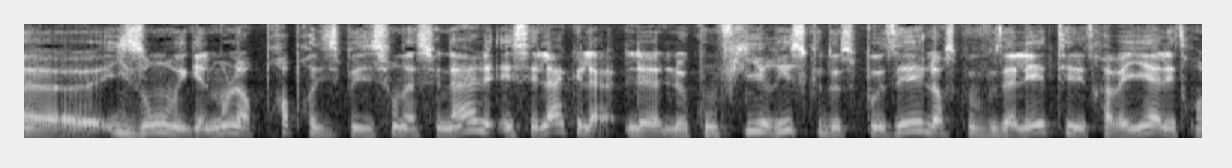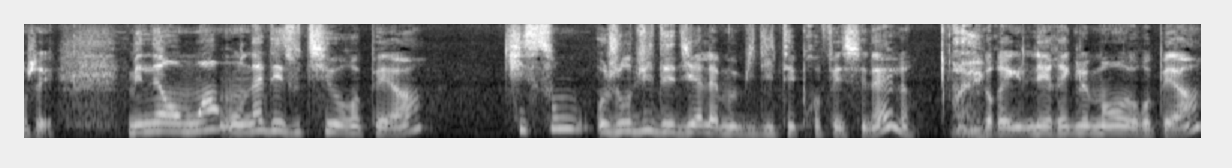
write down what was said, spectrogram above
euh, ils ont également leurs propres dispositions nationales et c'est là que le, conflit risque de se poser lorsque vous allez télétravailler à l'étranger. Mais néanmoins, on a des outils européens qui sont aujourd'hui dédiés à la mobilité professionnelle, les règlements européens,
